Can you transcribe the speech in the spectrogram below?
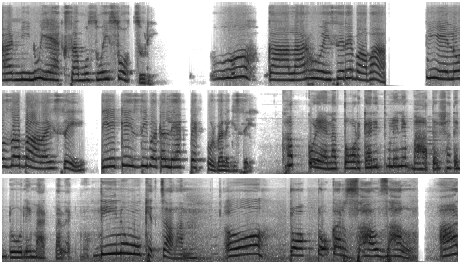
আর নিনু এক চামচ ওই চচ্চড়ি। ও কালার হয়েছে রে বাবা। তেলও যা বাড়াইছে। দেখে জিবাটা ল্যাক প্যাক করবে লাগিছে। খাপ করে এনা তরকারি তুলে নে, ভাতের সাথে ডোলে মাখবা লাগল দিনও মুখে চালান। ও টক টক আর ঝাল ঝাল। আর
